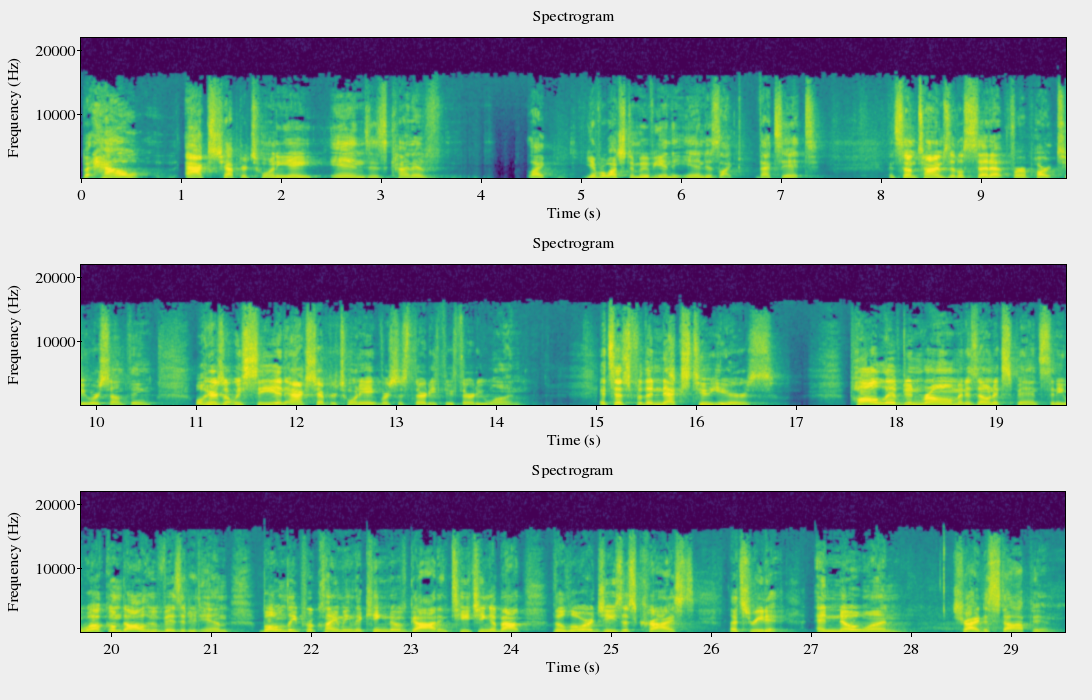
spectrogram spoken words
But how Acts chapter 28 ends is kind of like you ever watched a movie and the end is like, that's it? And sometimes it'll set up for a part two or something. Well, here's what we see in Acts chapter 28, verses 30 through 31. It says, For the next two years, Paul lived in Rome at his own expense, and he welcomed all who visited him, boldly proclaiming the kingdom of God and teaching about the Lord Jesus Christ. Let's read it. And no one tried to stop him.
